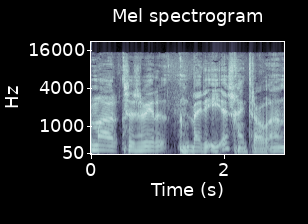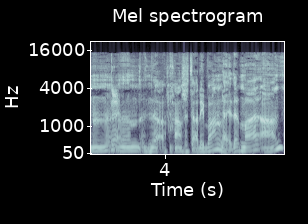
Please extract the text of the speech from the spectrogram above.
Maar ze zweren bij de IS geen trouw aan, Nee. aan de Afghaanse Taliban-leider, maar aan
